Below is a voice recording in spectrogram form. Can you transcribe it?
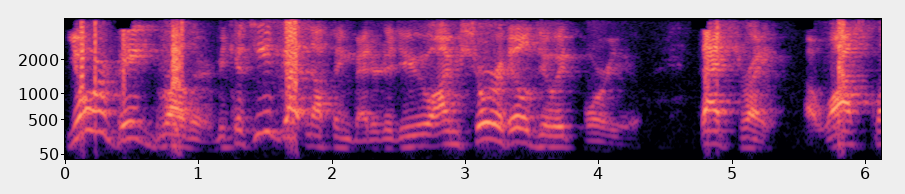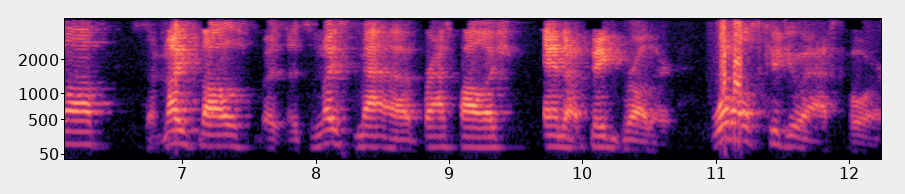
Your Big Brother because he's got nothing better to do. I'm sure he'll do it for you. That's right. A washcloth, some nice polish, uh, some nice uh, brass polish, and a big brother. What else could you ask for?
